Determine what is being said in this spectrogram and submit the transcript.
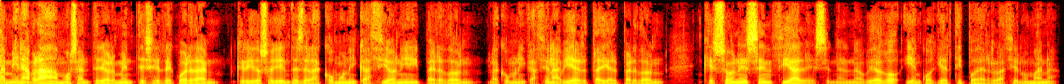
También hablábamos anteriormente, si recuerdan, queridos oyentes, de la comunicación y perdón, la comunicación abierta y el perdón, que son esenciales en el noviazgo y en cualquier tipo de relación humana.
